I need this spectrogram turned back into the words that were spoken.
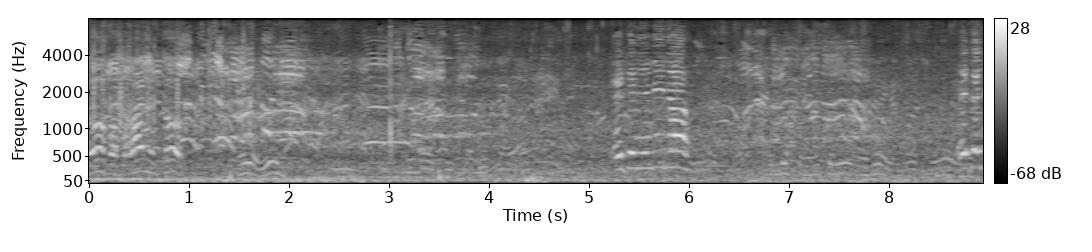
طب ابو غانم طب ايدن يمينه ايدن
